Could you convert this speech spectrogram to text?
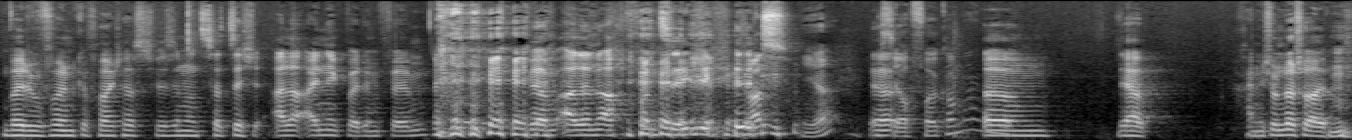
weil du vorhin gefragt hast, wir sind uns tatsächlich alle einig bei dem Film. wir haben alle eine 8 von 10 gegeben. Was? ja? Ja. Ist ja auch vollkommen. Ähm, ja, kann ich unterschreiben.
